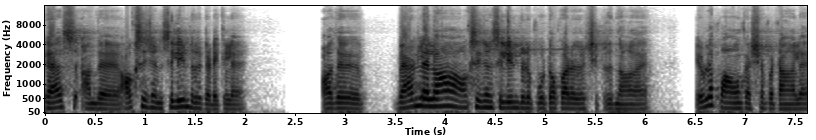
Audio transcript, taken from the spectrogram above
கேஸ் அந்த ஆக்சிஜன் சிலிண்டர் கிடைக்கல. அது வேன்லலாம் ஆக்சிஜன் சிலிண்டர் போட்டு உட்கார வச்சுட்டு இருந்தாங்க. எவ்வளோ பாவம் கஷ்டப்பட்டாங்களே?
